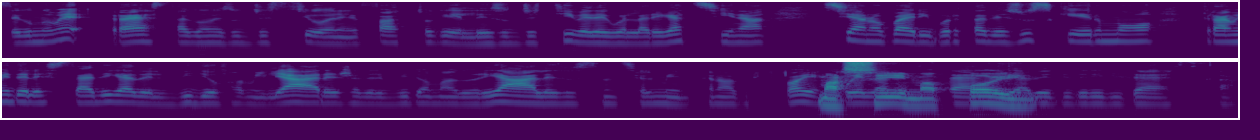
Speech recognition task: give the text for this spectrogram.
secondo me resta come suggestione il fatto che le soggettive de quella ragazzina siano poi riportate su schermo tramite l'estetica del video familiare, cioè del video amatoriale sostanzialmente, no, perché poi è Ma quella sì, ma poi dei titoli di testa.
